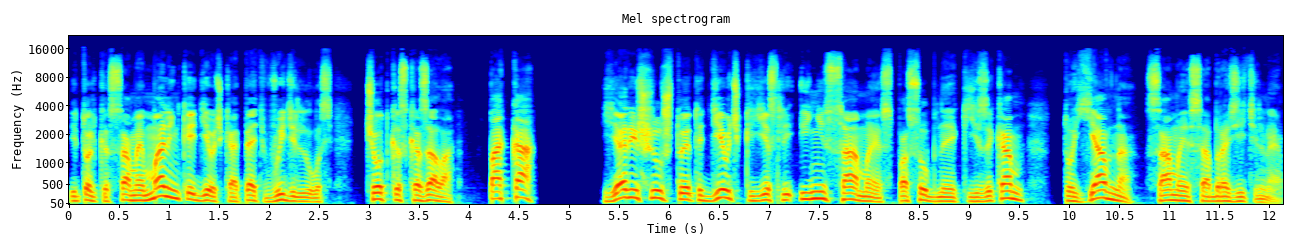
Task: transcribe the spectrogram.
И только самая маленькая девочка опять выделилась, четко сказала «пока». Я решил, что эта девочка, если и не самая способная к языкам, то явно самое сообразительное.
